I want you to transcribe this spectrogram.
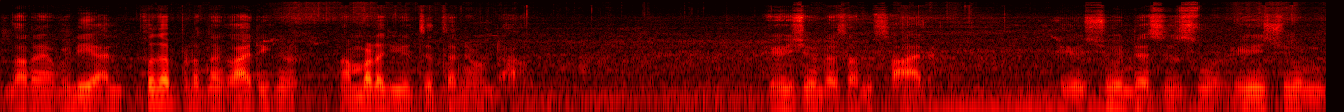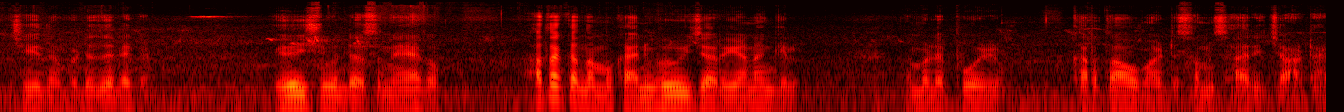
എന്താ പറയുക വലിയ അത്ഭുതപ്പെടുന്ന കാര്യങ്ങൾ നമ്മുടെ ജീവിതത്തിൽ തന്നെ ഉണ്ടാകും യേശുവിന്റെ സംസാരം യേശുവിന്റെ ശിശു യേശുവിൻ ചെയ്യുന്ന വിടുതലുകൾ യേശുവിന്റെ സ്നേഹം അതൊക്കെ നമുക്ക് അനുഭവിച്ചറിയണമെങ്കിൽ നമ്മളെപ്പോഴും കർത്താവുമായിട്ട് സംസാരിച്ചാട്ടെ.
